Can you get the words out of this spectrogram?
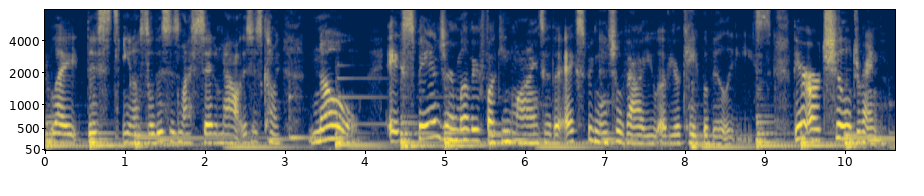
Like, this, you know, so this is my set amount. This is coming. No, Expand your motherfucking mind to the exponential value of your capabilities. There are children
